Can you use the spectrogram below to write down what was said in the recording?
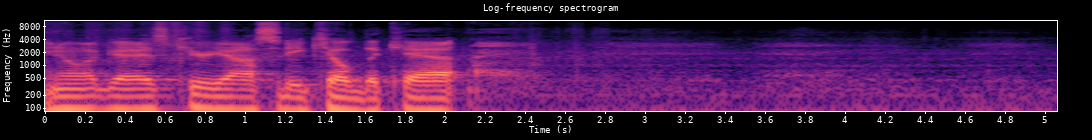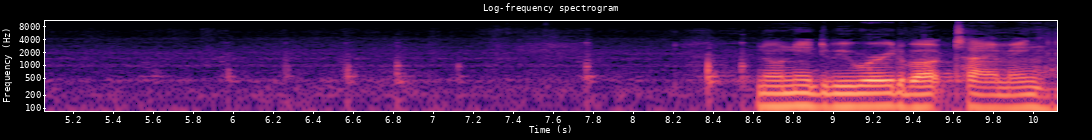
you know what guys curiosity killed the cat No need to be worried about timing.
